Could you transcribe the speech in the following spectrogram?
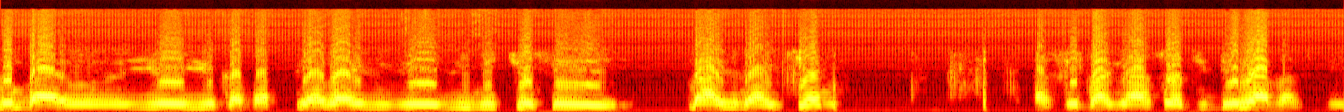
nou ba yo kapap travay, li metyo se mari marityen, ase pa gen asoti de la, paske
